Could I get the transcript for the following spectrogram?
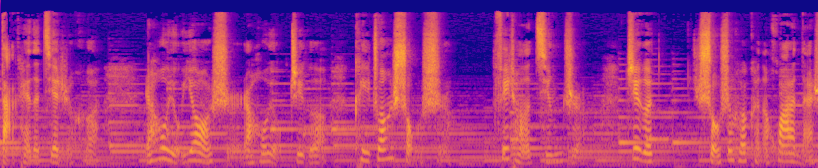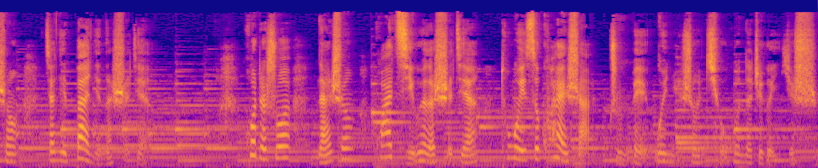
打开的戒指盒。然后有钥匙，然后有这个可以装首饰，非常的精致。这个首饰盒可能花了男生将近半年的时间，或者说男生花几个月的时间，通过一次快闪准备为女生求婚的这个仪式。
